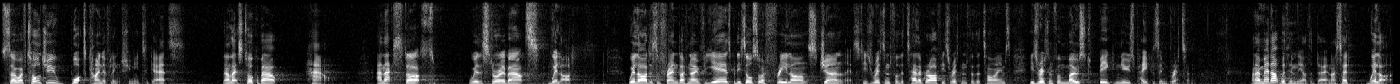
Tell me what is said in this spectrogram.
So I've told you what kind of links you need to get. Now let's talk about how. And that starts with a story about Willard. Willard is a friend I've known for years, but he's also a freelance journalist. He's written for The Telegraph, he's written for The Times, he's written for most big newspapers in Britain. And I met up with him the other day and I said, Willard,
